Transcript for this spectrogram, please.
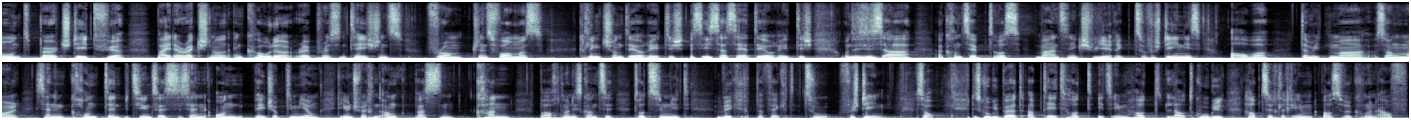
Und BERT steht für Bidirectional Encoder Representations from Transformers. Klingt schon theoretisch, es ist auch sehr theoretisch und es ist auch ein Konzept, was wahnsinnig schwierig zu verstehen ist, aber damit man, sagen wir mal, seinen Content bzw. seine On-Page-Optimierung dementsprechend anpassen kann, braucht man das Ganze trotzdem nicht wirklich perfekt zu verstehen. So, das Google Bird Update hat jetzt eben laut Google hauptsächlich eben Auswirkungen auf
